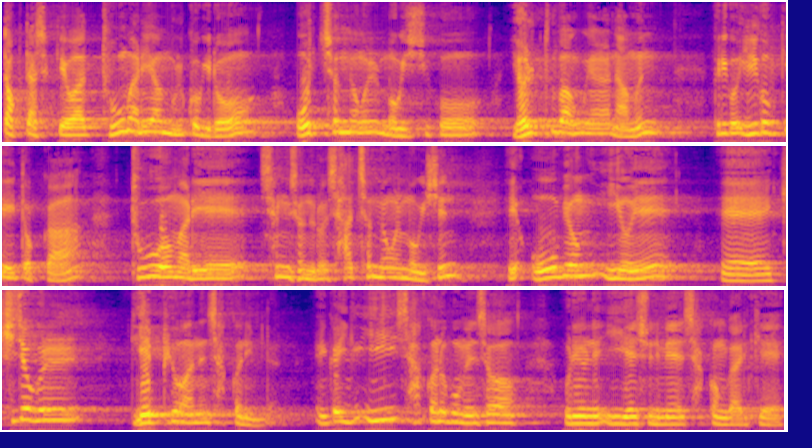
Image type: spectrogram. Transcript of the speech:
떡 다섯 개와 두 마리와 물고기로 5천 명을 먹이시고 열두 바구니나 남은 그리고 일곱 개의 떡과 두어 마리의 생선으로 사천 명을 먹이신 오병이어의 기적을 예표하는 사건입니다. 그러니까 이 사건을 보면서 우리는 이 예수님의 사건과 이렇게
